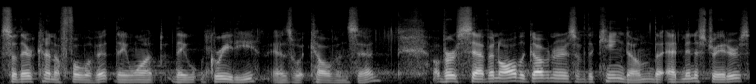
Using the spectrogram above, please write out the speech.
So they're kind of full of it. They want they greedy, as what Calvin said. Verse 7 All the governors of the kingdom, the administrators,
